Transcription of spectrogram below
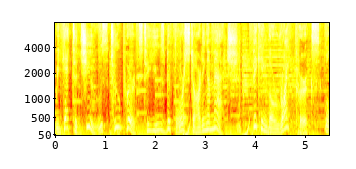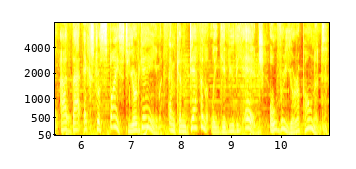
We get to choose two perks to use before starting a match. Picking the right perks will add that extra spice to your game and can definitely give you the edge over your opponent.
